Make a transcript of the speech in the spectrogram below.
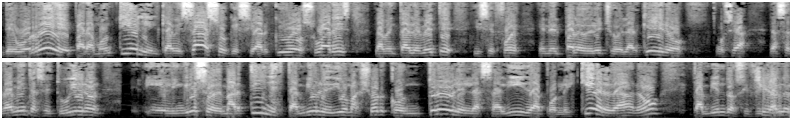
de Borré para Montiel y el cabezazo que se arqueó Suárez, lamentablemente, y se fue en el palo derecho del arquero. O sea, las herramientas estuvieron, y el ingreso de Martínez también le dio mayor control en la salida por la izquierda, ¿no? También dosificando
